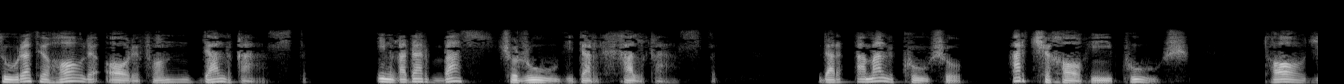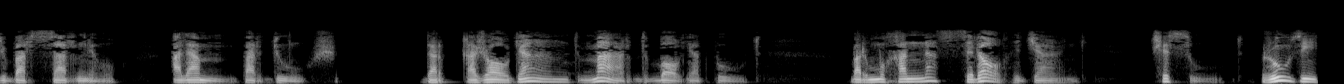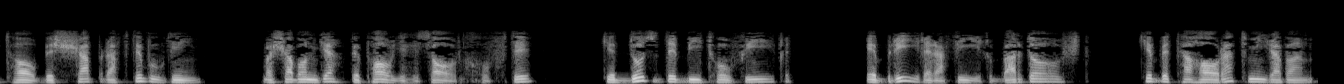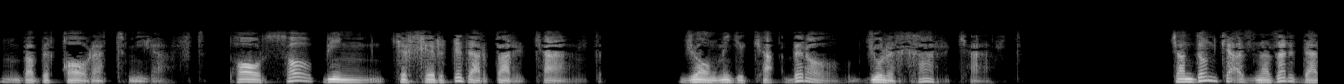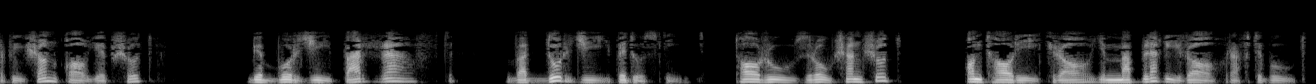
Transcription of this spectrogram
صورت حال عارفان دلق است. اینقدر بس چو روی در خلق است. در عمل کوش و هر چه خواهی پوش. تاج بر سر و علم بر دوش. در قژاگند مرد باید بود. بر مخنث سلاح جنگ چه سود؟ روزی تا به شب رفته بودیم. و شبانگه به پای حصار خفته که دزد بی توفیق ابریق رفیق برداشت که به تهارت می‌روم و به قارت می‌رفت. پارسا بین که خرقه در بر کرد جامعه کعبه را جل خر کرد چندان که از نظر درویشان قایب شد به برجی بر رفت و درجی بدزدید. تا روز روشن شد آن تاریک را یه مبلغی راه رفته بود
